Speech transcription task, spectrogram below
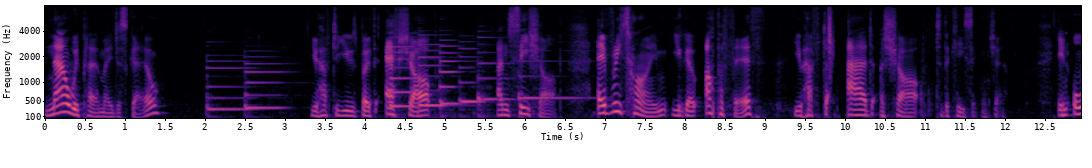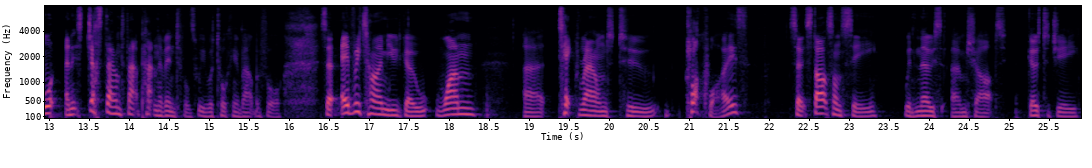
Now we play a major scale, you have to use both F sharp and C sharp. Every time you go up a fifth, you have to add a sharp to the key signature. In all, and it's just down to that pattern of intervals we were talking about before. So every time you go one uh, tick round to clockwise, so it starts on C with no um, sharps, goes to G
